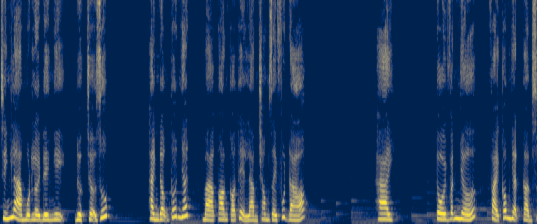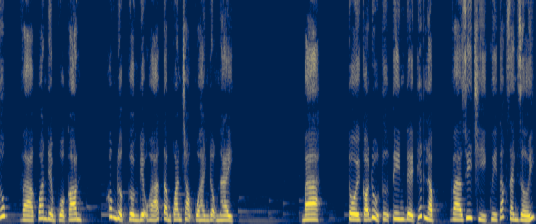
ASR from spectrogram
chính là một lời đề nghị được trợ giúp. Hành động tốt nhất mà con có thể làm trong giây phút đó. 2. Tôi vẫn nhớ phải công nhận cảm xúc và quan điểm của con, không được cường điệu hóa tầm quan trọng của hành động này. 3. Tôi có đủ tự tin để thiết lập và duy trì quy tắc ranh giới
